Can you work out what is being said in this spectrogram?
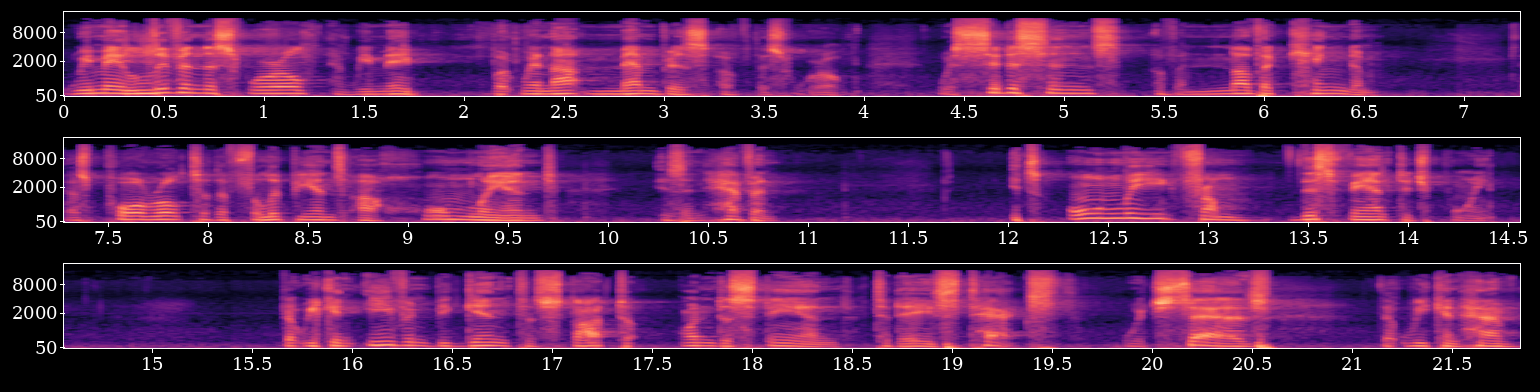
We may live in this world, and we may, but we're not members of this world. We're citizens of another kingdom. As Paul wrote to the Philippians, our homeland is in heaven. It's only from this vantage point that we can even begin to start to understand today's text, which says that we can have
